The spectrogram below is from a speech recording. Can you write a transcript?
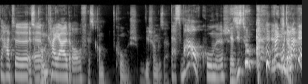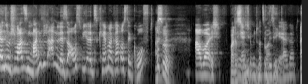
Der hatte ähm, kommt- Kajal drauf. Es kommt komisch, wie schon gesagt. Das war auch komisch. Ja, siehst du? Und dann hat er so einen schwarzen Mantel an, der sah aus wie als käme er gerade aus der Gruft. Achso. Aber ich, War das ja, so ich habe ihn trotzdem ein bisschen geärgert.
